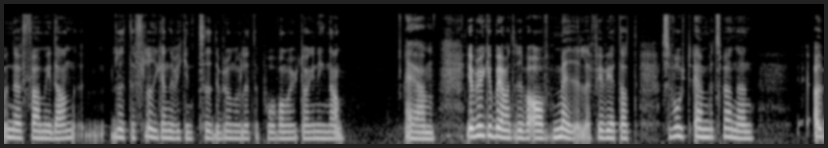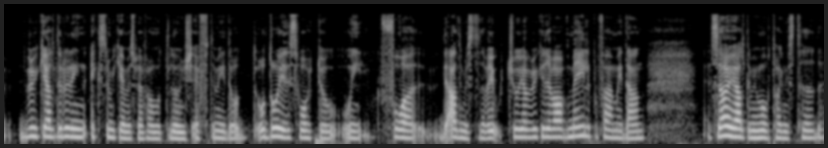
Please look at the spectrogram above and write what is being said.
under förmiddagen, lite flygande vilken tid, det beror nog lite på vad man gjort dagen innan. Ehm, jag brukar börja med att driva av mejl för jag vet att så fort ämbetsmännen det brukar alltid rulla in extra mycket ämbetsmän fram mot lunch eftermiddag och, och då är det svårt att, att få det administrativa gjort. Så jag brukar driva av mejl på förmiddagen. Så har jag alltid min mottagningstid.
